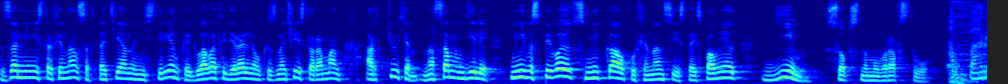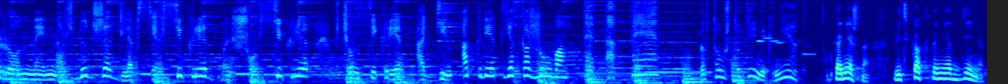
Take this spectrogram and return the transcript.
Замминистра финансов Татьяна Нестеренко и глава федерального казначейства Роман Артюхин на самом деле не воспевают смекалку финансиста, а исполняют гимн собственному воровству. Оборонный наш бюджет для всех секрет, большой секрет. В чем секрет? Один ответ я скажу вам. Это Да в том, что денег нет. Конечно, ведь как-то нет денег.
